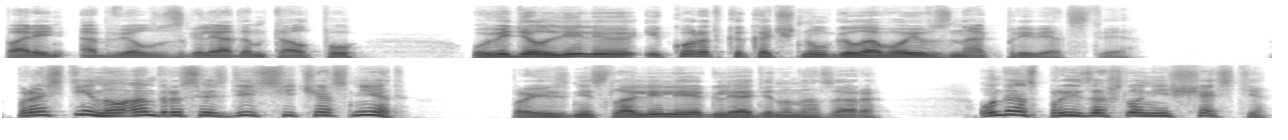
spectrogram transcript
Парень обвел взглядом толпу, увидел Лилию и коротко качнул головой в знак приветствия. «Прости, но Андреса здесь сейчас нет», — произнесла Лилия, глядя на Назара. «У нас произошло несчастье.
